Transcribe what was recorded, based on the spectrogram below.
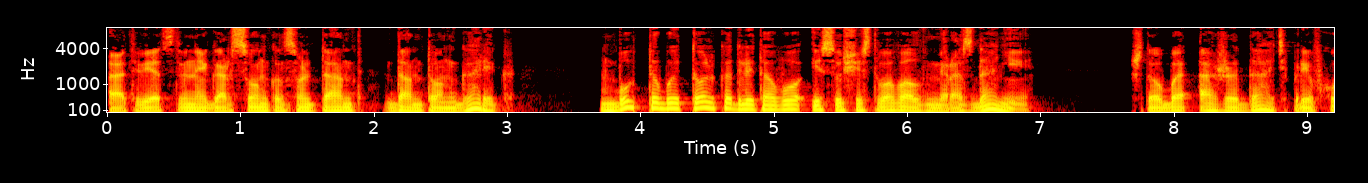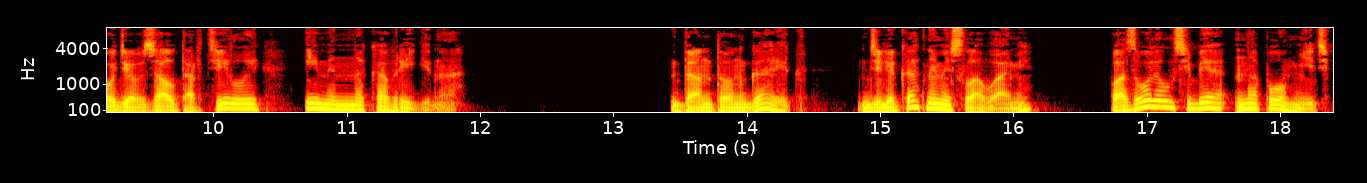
Ответственный гарсон-консультант Дантон Гарик будто бы только для того и существовал в мироздании, чтобы ожидать при входе в зал тортилы именно Ковригина. Дантон Гарик деликатными словами позволил себе напомнить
